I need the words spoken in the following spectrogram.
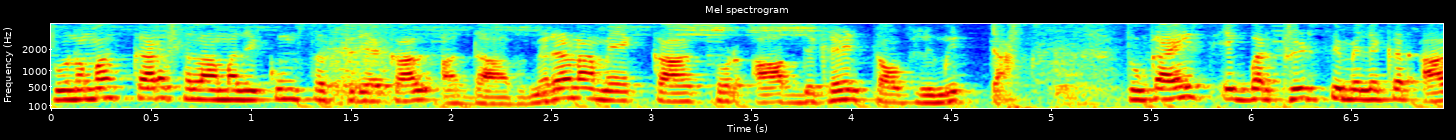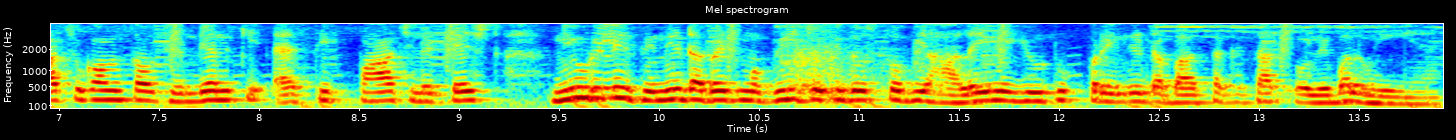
तो नमस्कार, अस्सलाम वालेकुम, सत श्री अकाल, आदाब। मेरा नाम है काश और आप देख रहे हैं टॉप फिल्मी टैक्स तो गाइस एक बार फिर से मैं लेकर आ चुका हूँ साउथ इंडियन की ऐसी पाँच latest new release Hindi dubbed movie जो कि दोस्तों अभी हाल ही में यूट्यूब पर हिंदी डबासा के साथ अवेलेबल हुई हैं।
